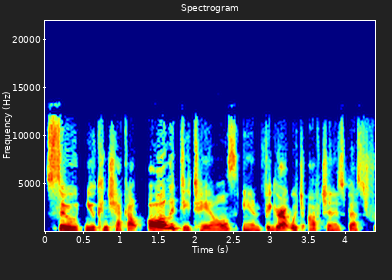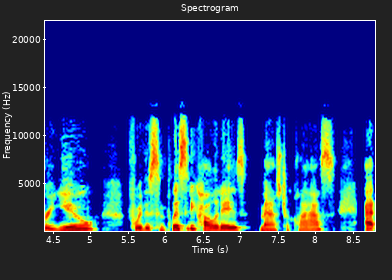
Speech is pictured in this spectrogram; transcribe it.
So you can check out all the details and figure out which option is best for you for the Simplicity Holidays Masterclass at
